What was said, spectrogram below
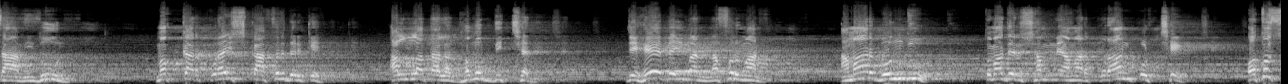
সামিদুন মক্কার কুরাইশ কাফেরদেরকে আল্লাহ তাআলা ধমক দিচ্ছেন যে হে বেঈমান নাফরমান আমার বন্ধু তোমাদের সামনে আমার কোরআন পড়ছে অথচ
